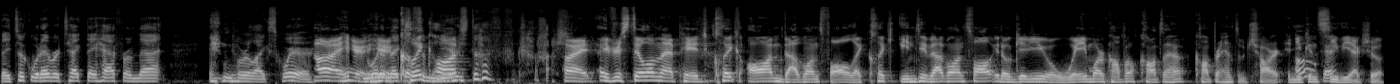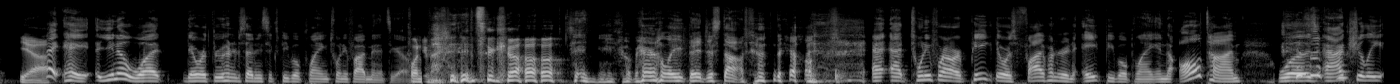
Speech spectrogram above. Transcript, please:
They took whatever tech they had from that and we're like Square. All right, here, you here. Make click on stuff. Gosh. All right, if you're still on that page, click on Babylon's Fall. Like, click into Babylon's Fall. It'll give you a way more comp- comp- comprehensive chart, and you oh, can okay. see the actual. Yeah. Hey, hey, you know what? There were 376 people playing 25 minutes ago. 25 minutes ago. Apparently, they just stopped. they all, at, at 24 hour peak, there was 508 people playing, and the all time was actually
